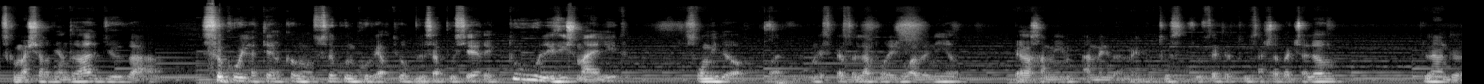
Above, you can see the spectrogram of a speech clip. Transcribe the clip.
lorsque ma chère viendra, Dieu va secouer la terre comme on secoue une couverture de sa poussière, et tous les Ishmaélites seront mis dehors. On espère cela pour les jours à venir. Berachamim, Amen, Amen. Je vous souhaite à tous un Shabbat Shalom, plein de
